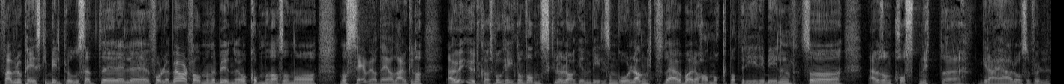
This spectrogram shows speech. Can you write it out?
for europeiske bilprodusenter, eller foreløpig i hvert fall, men det begynner jo å komme. da, så Nå, nå ser vi jo det. og Det er jo ikke noe, det er jo utgangspunktet ikke noe vanskelig å lage en bil som går langt. Det er jo bare å ha nok batterier i bilen. Så det er jo sånn kost-nytte-greie her òg, selvfølgelig.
